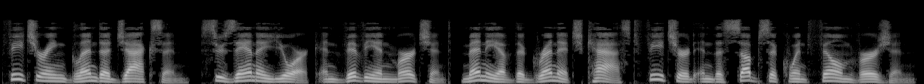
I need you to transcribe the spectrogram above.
featuring Glenda Jackson, Susannah York and Vivian Merchant. Many of the Greenwich cast featured in the subsequent film version.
